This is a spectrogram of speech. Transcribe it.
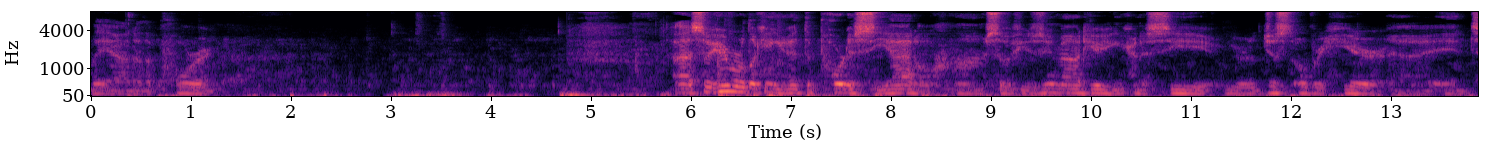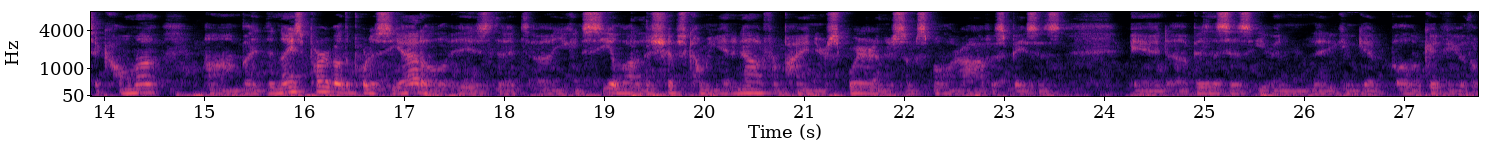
layout of the port. Uh, so here we're looking at the Port of Seattle. Um, so if you zoom out here, you can kind of see we are just over here uh, in Tacoma. Um, but the nice part about the Port of Seattle is that uh, you can see a lot of the ships coming in and out from Pioneer Square, and there's some smaller office spaces and uh, businesses even that you can get a good view of the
